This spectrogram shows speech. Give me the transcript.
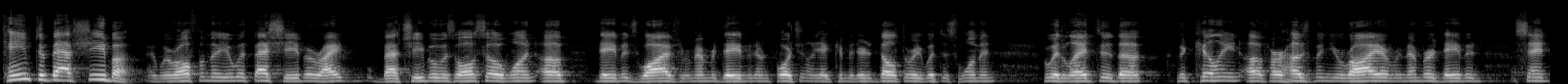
Came to Bathsheba, and we're all familiar with Bathsheba, right? Bathsheba was also one of David's wives. Remember, David unfortunately had committed adultery with this woman who had led to the, the killing of her husband Uriah. Remember, David sent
